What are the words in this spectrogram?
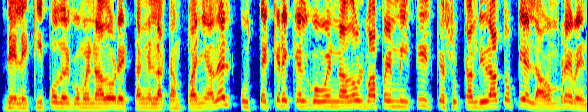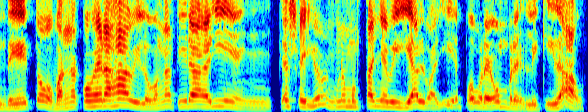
Del equipo del gobernador están en la campaña de él. ¿Usted cree que el gobernador va a permitir que su candidato pierda? Hombre bendito, van a coger a Javi, lo van a tirar allí en, qué sé yo, en una montaña de Villalba, allí, el pobre hombre, liquidado.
